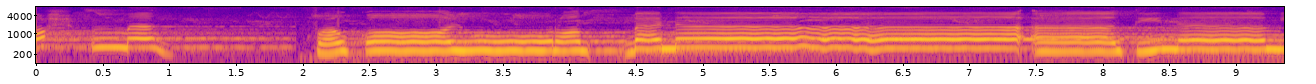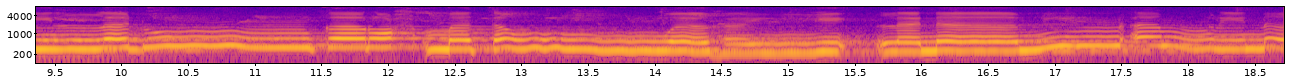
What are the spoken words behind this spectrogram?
لدنك رحمة. فقالوا ربنا آتنا من لدنك رحمة وهيئ لنا من أمرنا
